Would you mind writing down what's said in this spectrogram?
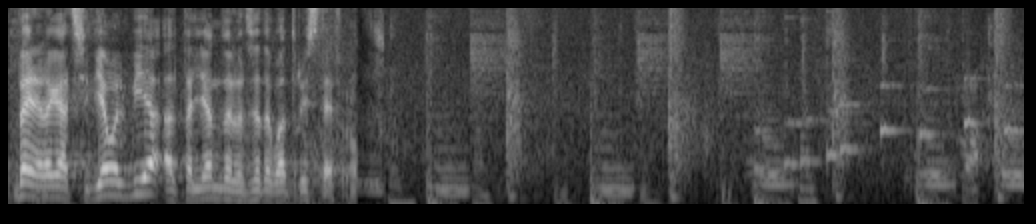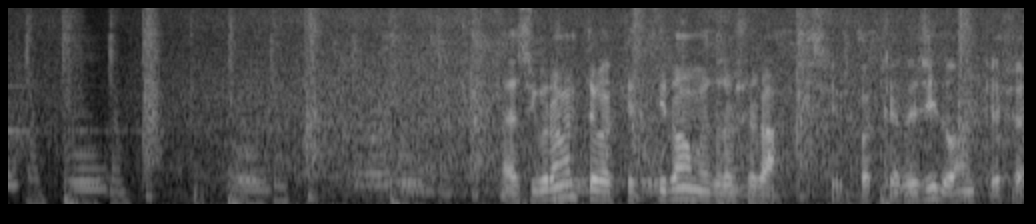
Bene ragazzi, diamo il via al tagliando della Z4 di Stefano. Eh, sicuramente qualche chilometro ce l'ha, sì, qualche residuo anche c'è.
